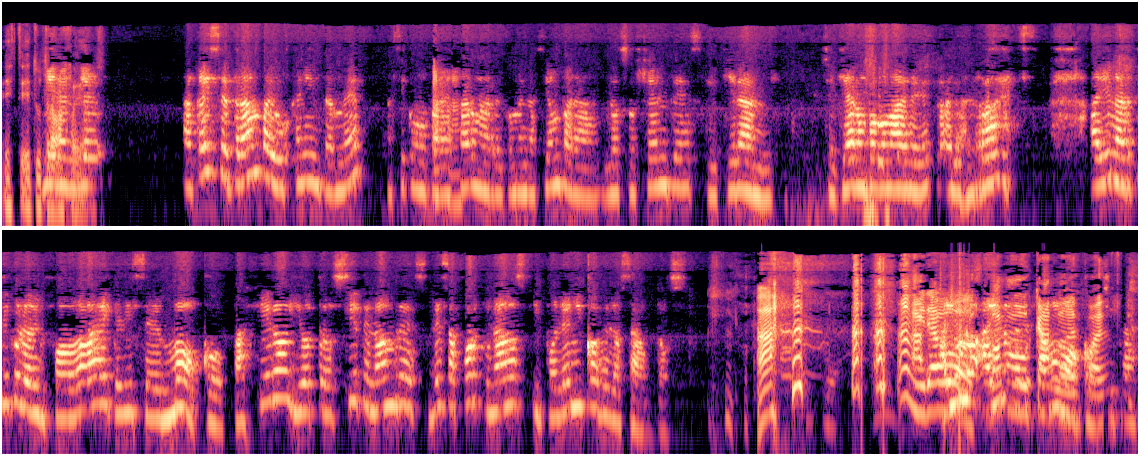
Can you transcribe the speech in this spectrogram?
este, tu Miren, trabajo. le- acá hice trampa y busqué en internet, así como para Ajá. dejar una recomendación para los oyentes que quieran chequear un poco más de esto de los errores. Hay un artículo de Infobae que dice moco, pajero y otros siete nombres desafortunados y polémicos de los autos. Ah, mira Hay vos. uno, vamos a buscarlo moco, después. chicas.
